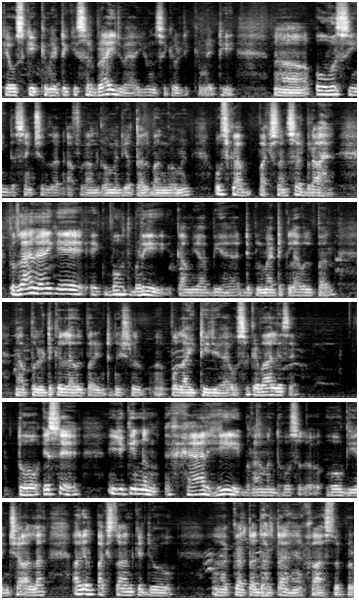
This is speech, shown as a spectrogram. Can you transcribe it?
کہ اس کی کمیٹی کی سربراہی جو ہے U N security committee overseeing the sanction Afghan government یا طالبان گورنمنٹ اس کا پاکستان سربراہ ہے۔ تو ظاہر ہے کہ یہ ایک بہت بڑی کامیابی ہے ڈپلومیٹک لیول پر پولیٹیکل لیول پر انٹرنیشنل پولائٹی جو ہے، اس کے حوالے سے۔ تو اس سے یقیناً خیر ہی برآمد ہو ہوگی انشاءاللہ۔ اگر پاکستان کے جو کرتا دھرتا ہیں، خاص طور پر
